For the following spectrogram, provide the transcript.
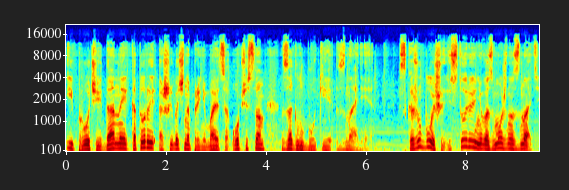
и прочие данные, которые ошибочно принимаются обществом за глубокие знания. Скажу больше, историю невозможно знать,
